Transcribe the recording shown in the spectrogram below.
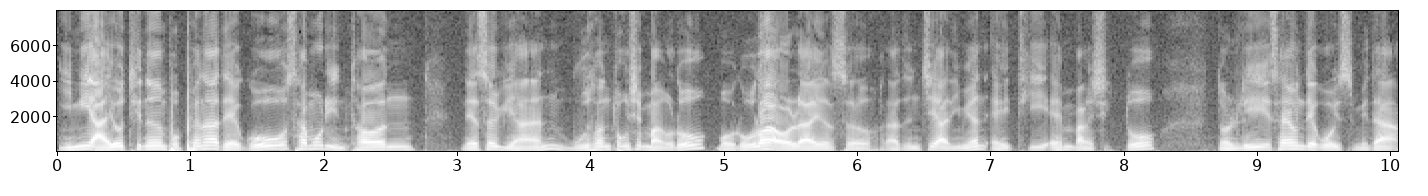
이미 IoT는 보편화되고 사물 인터넷을 위한 무선 통신망으로 뭐 LoRa Alliance라든지 아니면 ATM 방식도 널리 사용되고 있습니다.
